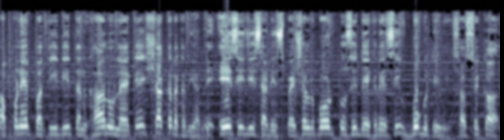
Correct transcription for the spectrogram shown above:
ਆਪਣੇ ਪਤੀ ਦੀ ਤਨਖਾਹ ਨੂੰ ਲੈ ਕੇ ਸ਼ੱਕ ਰੱਖਦੀਆਂ ਨੇ। ਤੇ ਇਹ ਸੀ ਜੀ ਸਾਡੀ ਸਪੈਸ਼ਲ ਰਿਪੋਰਟ ਤੁਸੀਂ ਦੇਖ ਰਹੇ ਸੀ ਬੁੱਗ ਟੀਵੀ। ਸਤਿ ਸ਼੍ਰੀ ਅਕਾਲ।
